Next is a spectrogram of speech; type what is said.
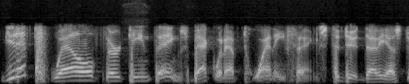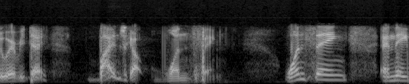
you'd have twelve, thirteen things. Beck would have twenty things to do that he has to do every day. Biden's got one thing. One thing and they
